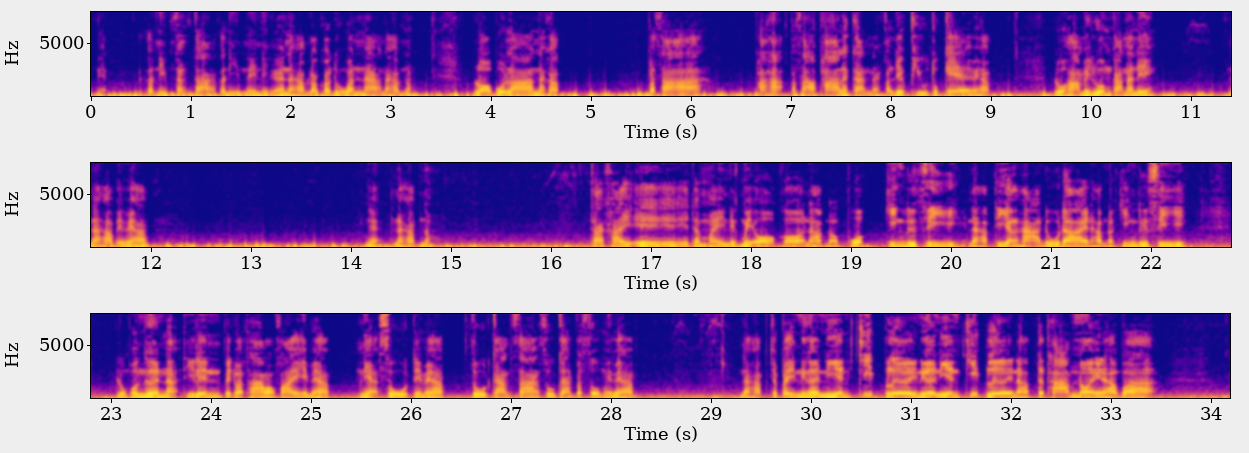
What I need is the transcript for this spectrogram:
เนี่ยสนิมต่างๆ สนิมในเนื้อนะครับ แล้วก็ดูวันนะนะครับเนาะหล่อโบราณนะครับ ภาษาพระภาษาพระแล้วกันนะเขาเรียกผิวตุ๊กแกไหมครับ โลหะไม่รวมกันนั่นเองนะครับ เห็นไหมครับ นะครับเนาะถ้าใครเอ๊ะทำไมนึกไม่ออกก็นะครับเนาะพวกกิ่งฤาษีนะครับ ที่ยังหาดูได้นะครับนะกิ่งฤาษีหลวงพ่อเงินอะที่เล่นเป็นวัดท่ามาไฟเห็นไหมครับเนี่ยสูตรเห็นไหมครับ สูตรการสร้างสูตรการผสมเห็นไหมครับนะครับ จะไปเนื้อเนียนกิ๊บเลย เนื้อเนียนกิ๊บเลยนะครับ แต่ถามหน่อยนะครับว่า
